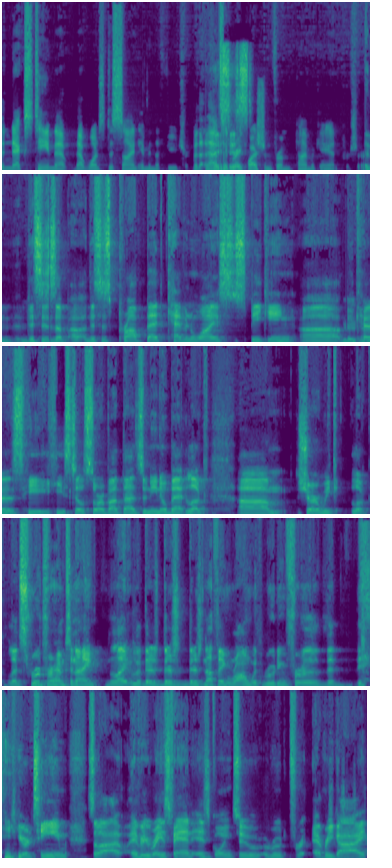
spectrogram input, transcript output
the next team that that wants to sign him in the future. But that's This a great is- question from Ty McCann for sure. This is a uh, this is prop bet Kevin Weiss speaking uh, Mm-hmm. because he he's still sore about that Zunino bet. Look, um, sure we look. Let's root for him tonight. Like there's there's there's nothing wrong with rooting for the your team. So uh, every Rays fan is going to root for every guy,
